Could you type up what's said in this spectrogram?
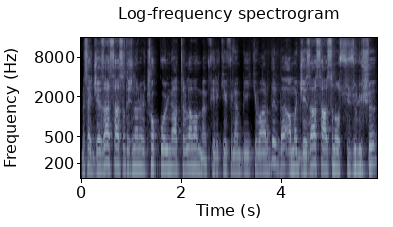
Mesela ceza sahası dışından öyle çok golünü hatırlamam ben. Friki falan bir iki vardır da ama ceza sahasının o süzülüşü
